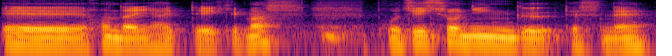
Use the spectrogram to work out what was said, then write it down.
えー、本題に入っていきます。ポジショニングですね。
